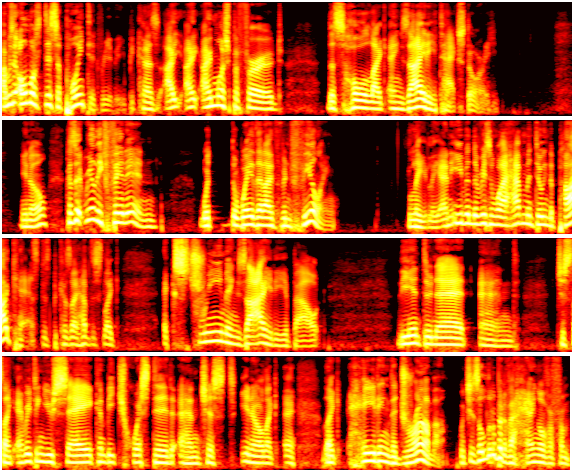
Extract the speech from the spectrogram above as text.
I was almost disappointed really because I, I, I much preferred this whole like anxiety attack story, you know, because it really fit in with the way that I've been feeling lately. And even the reason why I haven't been doing the podcast is because I have this like extreme anxiety about the internet and just like everything you say can be twisted and just you know like uh, like hating the drama which is a little bit of a hangover from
